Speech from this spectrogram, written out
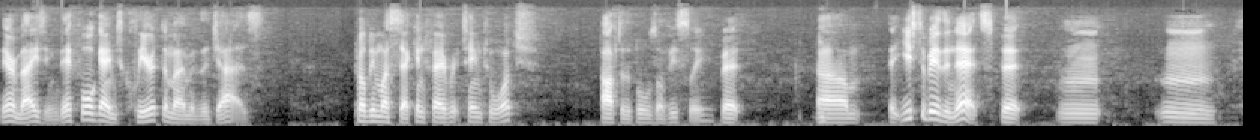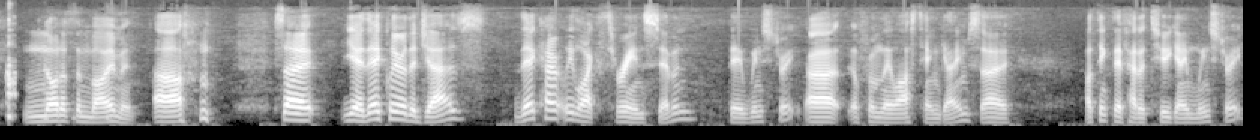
They're amazing. They're four games clear at the moment of the Jazz. Probably my second favorite team to watch, after the Bulls, obviously. But um, it used to be the Nets, but mm, mm, not at the moment. Um, so yeah, they're clear of the Jazz. They're currently like three and seven. Their win streak uh, from their last ten games. So I think they've had a two-game win streak,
